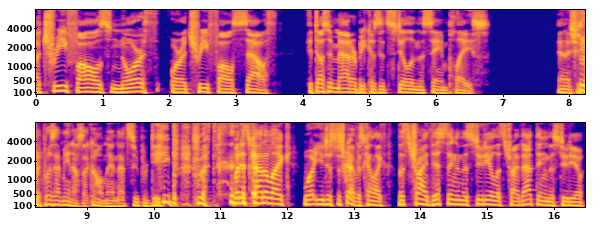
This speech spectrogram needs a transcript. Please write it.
"A tree falls north or a tree falls south, it doesn't matter because it's still in the same place." And she's Hmm. like, "What does that mean?" I was like, "Oh man, that's super deep." but but it's kind of like what you just described. It's kind of like, let's try this thing in the studio, let's try that thing in the studio.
